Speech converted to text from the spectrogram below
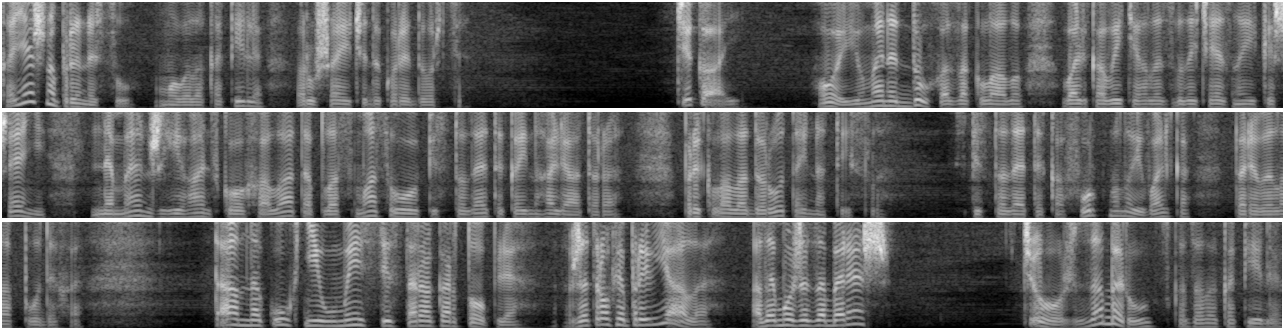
Звісно, принесу, мовила капіля, рушаючи до коридорця. Чекай. Ой, у мене духа заклало. Валька витягла з величезної кишені не менш гігантського халата пластмасового пістолетика інгалятора, приклала до рота і натисла. З пістолетика фуркнуло, і Валька перевела подиха. Там на кухні у мисті стара картопля. Вже трохи прив'яла, але, може, забереш? Чого ж, заберу, сказала капіля.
